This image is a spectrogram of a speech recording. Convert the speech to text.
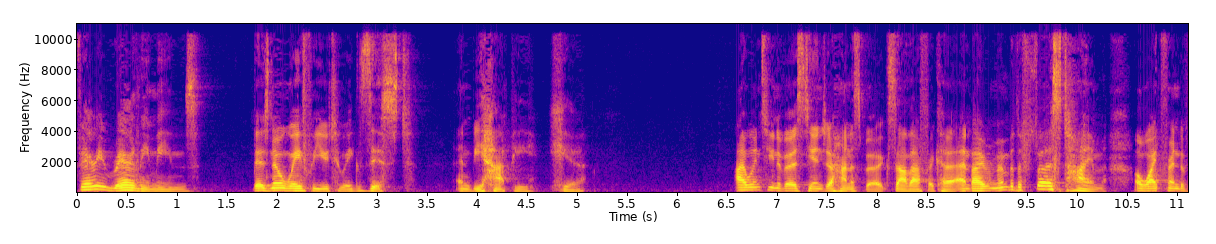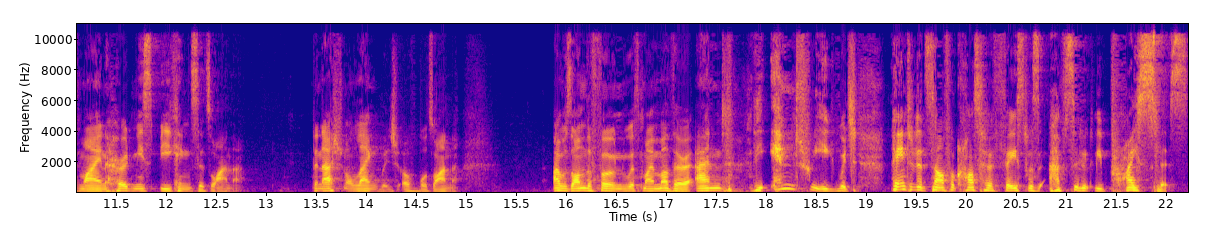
very rarely means there's no way for you to exist and be happy here. I went to university in Johannesburg, South Africa, and I remember the first time a white friend of mine heard me speaking Setswana, the national language of Botswana. I was on the phone with my mother, and the intrigue which painted itself across her face was absolutely priceless.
